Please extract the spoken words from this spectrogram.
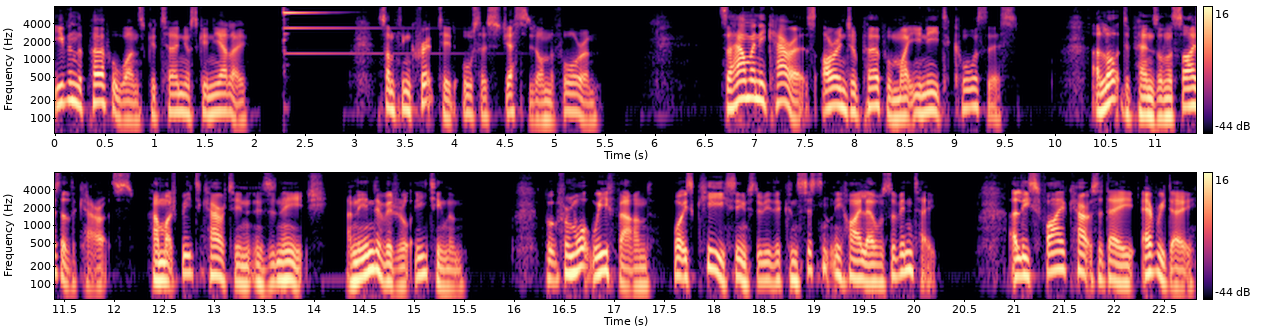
even the purple ones could turn your skin yellow. Something Cryptid also suggested on the forum. So, how many carrots, orange or purple, might you need to cause this? A lot depends on the size of the carrots, how much beta carotene is in each, and the individual eating them. But from what we found, what is key seems to be the consistently high levels of intake. At least five carrots a day, every day,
